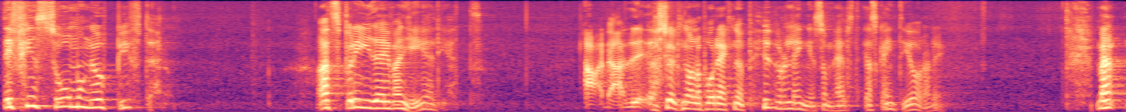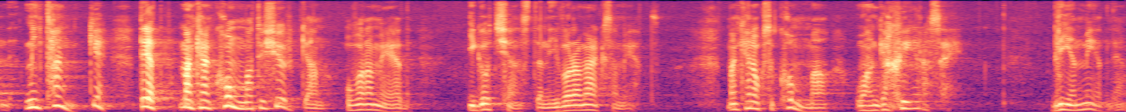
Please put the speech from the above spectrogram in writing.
Det finns så många uppgifter. Att sprida evangeliet. Ja, jag skulle kunna hålla på och räkna upp hur länge som helst, jag ska inte göra det. Men min tanke är att man kan komma till kyrkan och vara med i gudstjänsten, i vår verksamhet. Man kan också komma och engagera sig. Bli en medlem.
